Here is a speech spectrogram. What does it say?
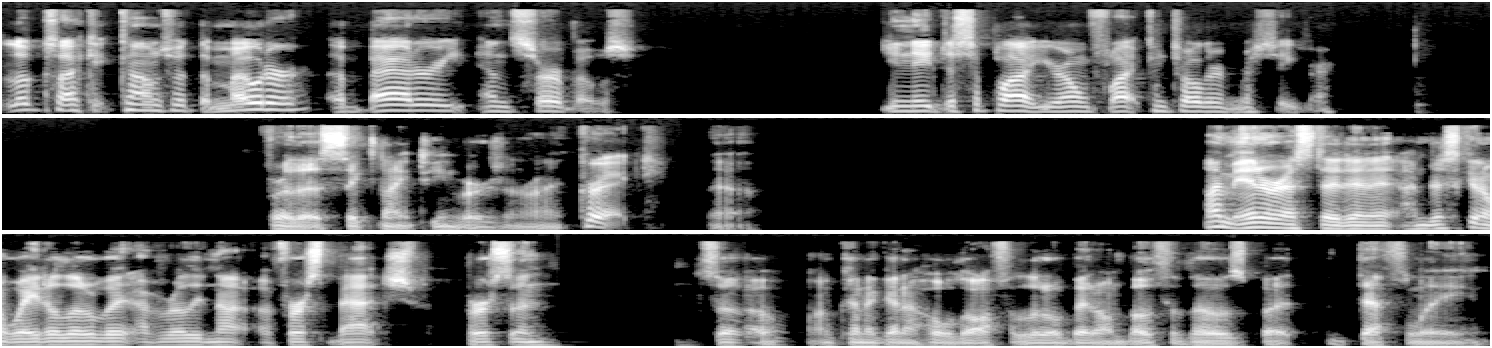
looks like it comes with a motor, a battery, and servos. You need to supply your own flight controller and receiver. for the 619 version, right? Correct. Yeah. I'm interested in it. I'm just gonna wait a little bit. I'm really not a first batch person, so I'm kind of gonna hold off a little bit on both of those. But definitely,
